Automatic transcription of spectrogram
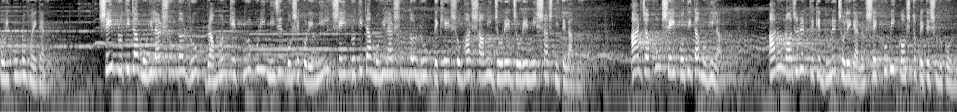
পরিপূর্ণ হয়ে গেল। সেই প্রতিটা মহিলার সুন্দর রূপ ব্রাহ্মণকে পুরোপুরি নিজের বসে করে নীল। সেই প্রতিটা মহিলার সুন্দর রূপ দেখে শোভার স্বামী জোরে জোরে নিঃশ্বাস নিতে লাগল। আর যখন সেই পতিতা মহিলা আরও নজরের থেকে দূরে চলে গেল, সে খুবই কষ্ট পেতে শুরু করল।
